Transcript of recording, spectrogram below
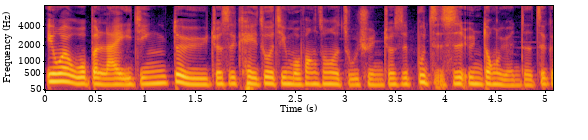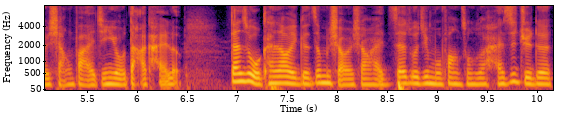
因为我本来已经对于就是可以做筋膜放松的族群，就是不只是运动员的这个想法已经有打开了，但是我看到一个这么小的小孩子在做筋膜放松的时候，还是觉得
